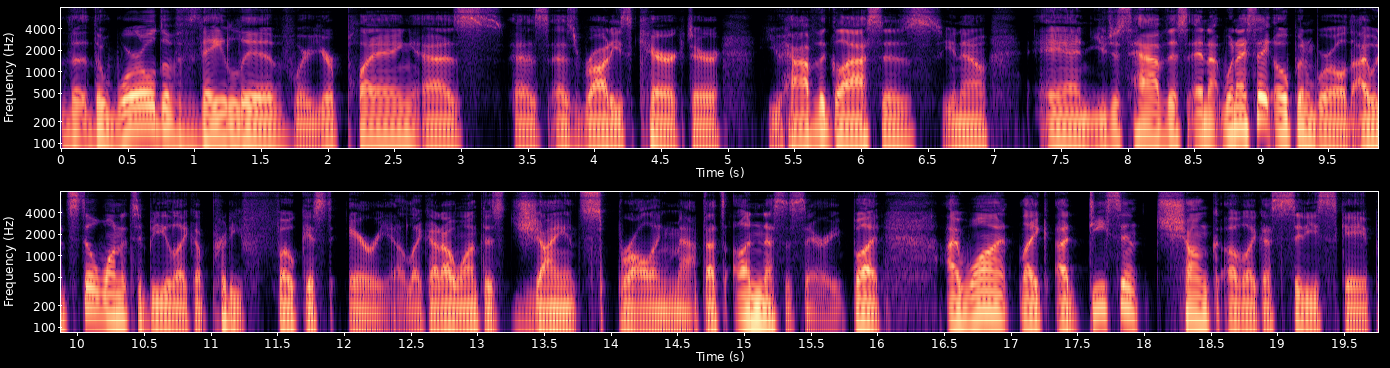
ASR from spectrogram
the the world of They Live where you're playing as as as Roddy's character. You have the glasses, you know, and you just have this and uh, when I say open world, I would still want it to be like a pretty focused area. Like I don't want this giant sprawling map. That's unnecessary. But I want like a decent chunk of like a cityscape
